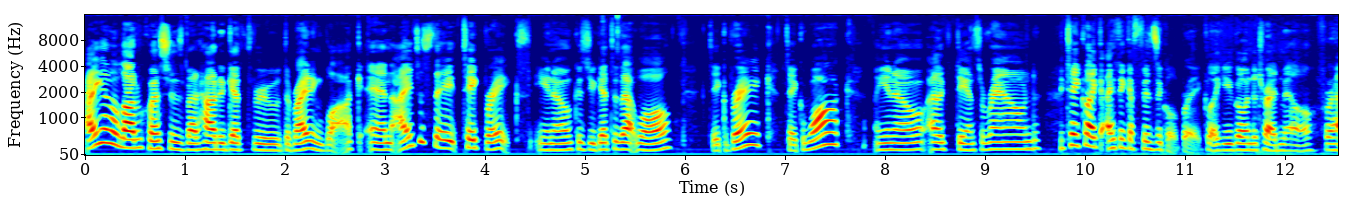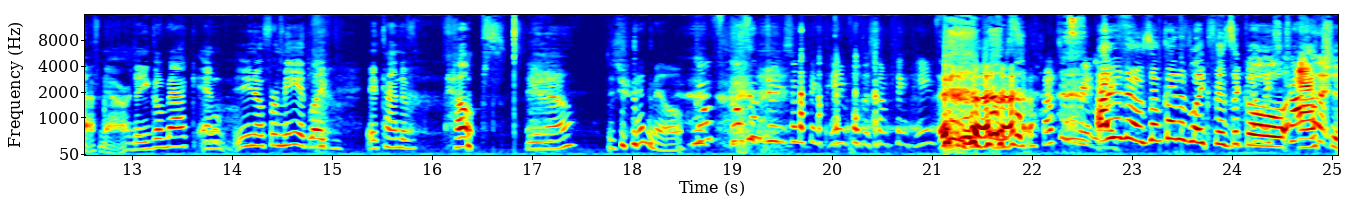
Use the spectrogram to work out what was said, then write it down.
I get a lot of questions about how to get through the writing block, and I just say take breaks, you know, because you get to that wall, take a break, take a walk, you know. I like to dance around. You take like I think a physical break, like you go into treadmill for half an hour, and then you go back, and you know, for me, it like it kind of helps, you know. The treadmill. Go, go from doing something painful to something painful. That's a great life. I don't know, some kind of like physical No, action.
